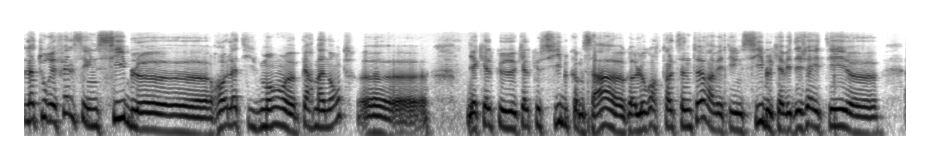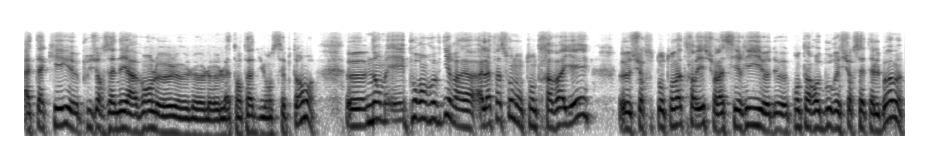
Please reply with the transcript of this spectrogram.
la, Tour Eiffel, c'est une cible euh, relativement permanente. il y a quelques, quelques cibles comme ça. Le World Trade Center avait été une cible qui avait déjà été attaquée plusieurs années avant l'attentat du 11 septembre. non, mais pour en revenir à, la façon dont on travaillait, sur, dont on a travaillé sur la série de Compte à rebours et sur cet album,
